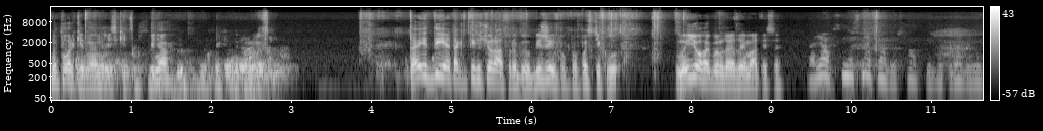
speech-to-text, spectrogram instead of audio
Ну, порки на англійській це свиня. Та йди, я так тисячу разів робив. Біжи по, по, по стеклу. Ми йогою будемо зараз займатися. Да я не снять надо, что же куда бежишь?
